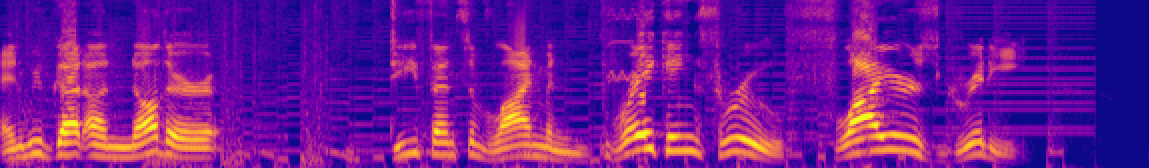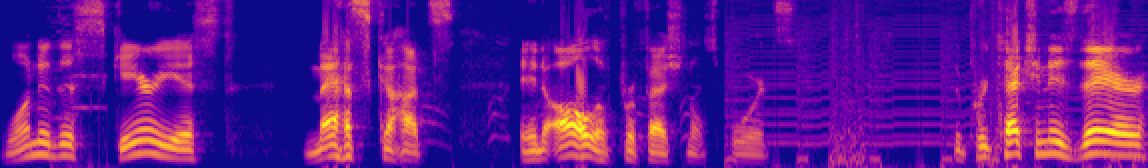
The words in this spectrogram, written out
And we've got another defensive lineman breaking through Flyers Gritty, one of the scariest mascots in all of professional sports. The protection is there.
